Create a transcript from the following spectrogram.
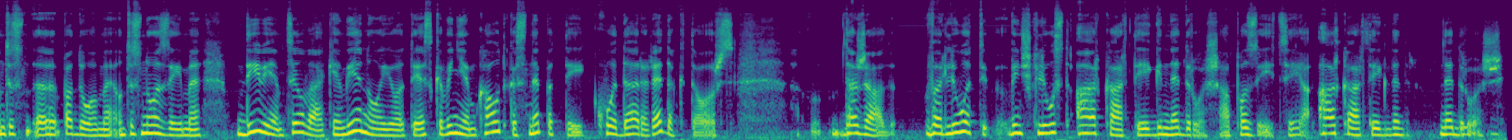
un tas, uh, padomē, un tas nozīmē diviem cilvēkiem vienojoties, ka viņiem kaut kas nepatīk, ko dara redaktors. Dažādi var ļoti, viņš kļūst ārkārtīgi nedrošā pozīcijā, ārkārtīgi nedrošā nedroši.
